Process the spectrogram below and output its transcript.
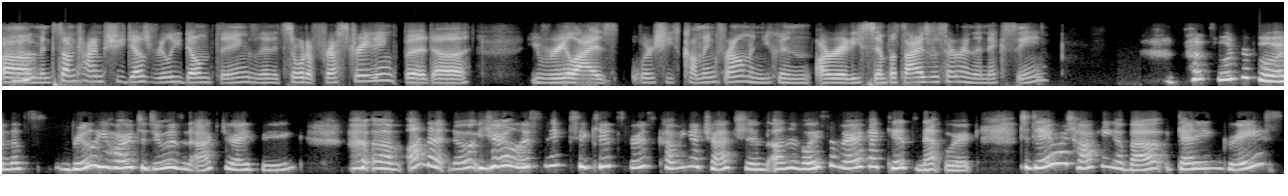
Um, and sometimes she does really dumb things, and it's sort of frustrating. But uh, you realize where she's coming from, and you can already sympathize with her in the next scene. That's wonderful, and that's really hard to do as an actor, I think. Um, on that note, you're listening to Kids First Coming Attractions on the Voice America Kids Network. Today, we're talking about getting grace.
